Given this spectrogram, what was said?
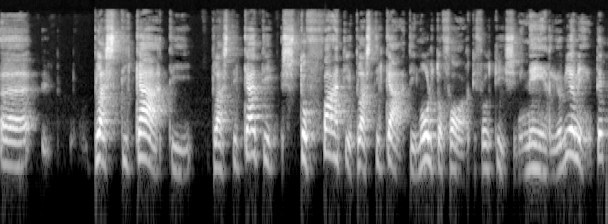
eh, plasticati plasticati, stoffati e plasticati molto forti, fortissimi, neri ovviamente,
